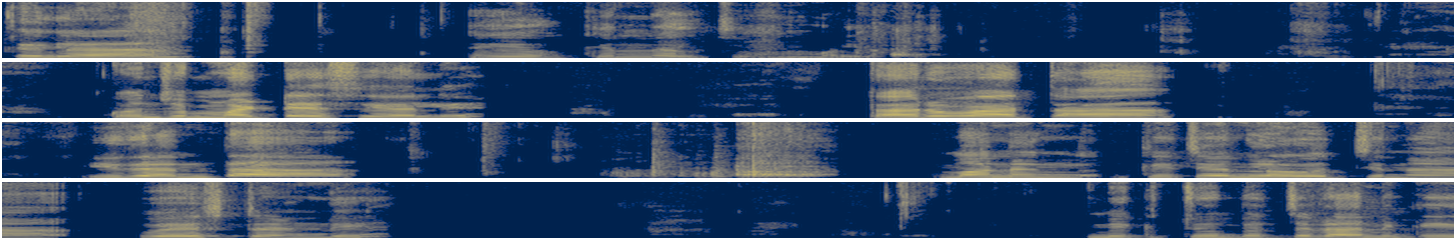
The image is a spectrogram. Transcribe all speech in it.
ఇలా అయ్యో కింద వెళ్తుంది మళ్ళీ కొంచెం మట్టి వేసేయాలి తర్వాత ఇదంతా మనం కిచెన్లో వచ్చిన వేస్ట్ అండి. మీకు చూపించడానికి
